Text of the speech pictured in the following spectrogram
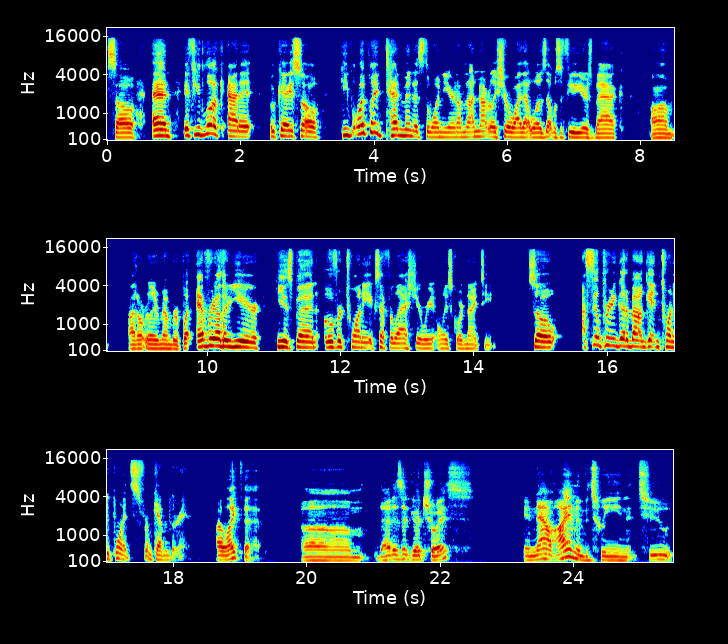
so, and if you look at it, okay, so he only played 10 minutes the one year, and I'm not, I'm not really sure why that was. That was a few years back. Um, I don't really remember. But every other year, he has been over 20, except for last year where he only scored 19. So I feel pretty good about getting 20 points from Kevin Durant. I like that. Um, that is a good choice. And now I am in between two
